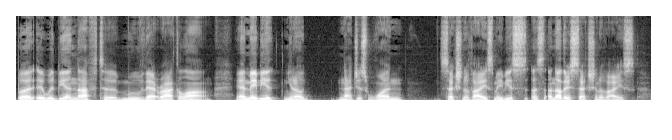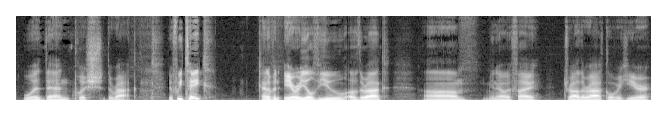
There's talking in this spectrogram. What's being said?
but it would be enough to move that rock along. And maybe it, you know, not just one section of ice, maybe a, a, another section of ice would then push the rock. If we take kind of an aerial view of the rock, um, you know, if I draw the rock over here,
